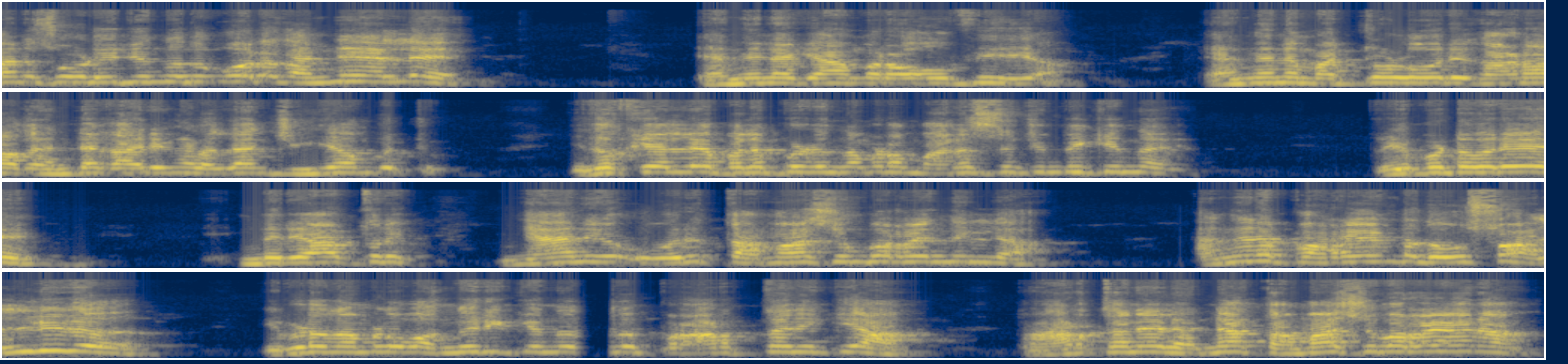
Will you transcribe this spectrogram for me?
മനസ്സോട് ഇരുന്നത് പോലെ തന്നെയല്ലേ? എങ്ങനെ ക്യാമറ ഓഫ് ചെയ്യാം എങ്ങനെ മറ്റുള്ളവർ കാണാതെ എന്റെ കാര്യങ്ങളെല്ലാം ചെയ്യാൻ പറ്റും? ഇതൊക്കെയല്ലേ പലപ്പോഴും നമ്മുടെ മനസ്സ് ചിന്തിക്കുന്നത് പ്രിയപ്പെട്ടവരെ ഇന്ന് രാത്രി ഞാൻ ഒരു തമാശയും പറയുന്നില്ല. അങ്ങനെ പറയേണ്ട ദിവസം അല്ലിത്. ഇവിടെ നമ്മൾ വന്നിരിക്കുന്നത് പ്രാർത്ഥനയ്ക്ക. പ്രാർത്ഥനയിൽ എന്നാ തമാശ പറയാനാ?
